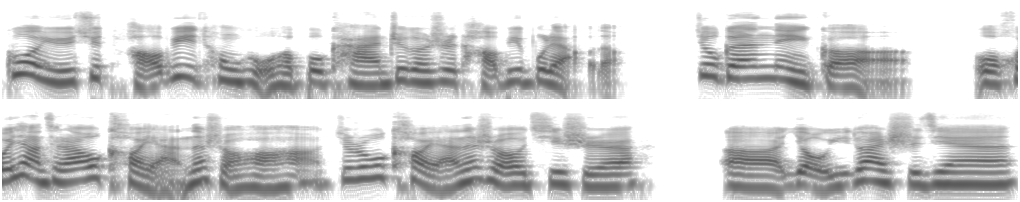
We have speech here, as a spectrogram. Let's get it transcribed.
过于去逃避痛苦和不堪，这个是逃避不了的。就跟那个，我回想起来，我考研的时候，哈，就是我考研的时候，其实，呃，有一段时间，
